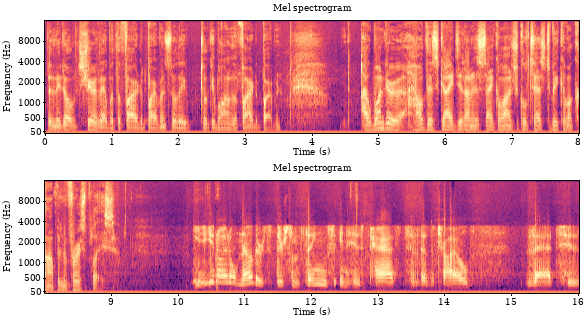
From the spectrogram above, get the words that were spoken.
Then they don't share that with the fire department, so they took him on in the fire department. I wonder how this guy did on his psychological test to become a cop in the first place. You, know, I don't know. There's there's some things in his past as a child that his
